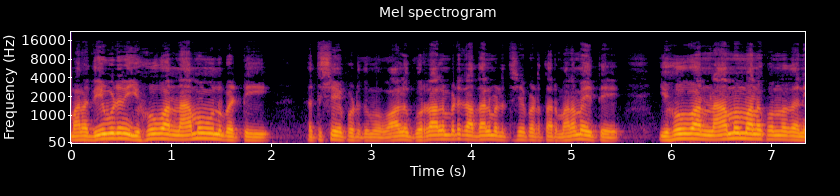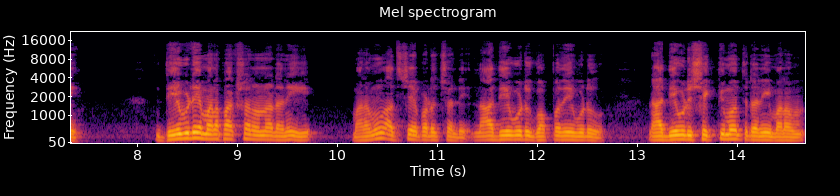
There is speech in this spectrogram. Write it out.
మన దేవుడిని యహోవా నామమును బట్టి అతిశయపడదుము వాళ్ళు గుర్రాలను బట్టి రథాలను బట్టి అతిశయపడతారు మనమైతే యహోవా నామం మనకున్నదని దేవుడే మన పక్షాన ఉన్నాడని మనము అతిశయపడొచ్చండి నా దేవుడు గొప్ప దేవుడు నా దేవుడు శక్తిమంతుడని మనం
